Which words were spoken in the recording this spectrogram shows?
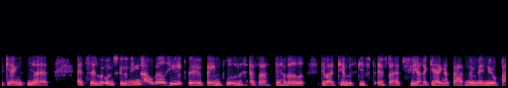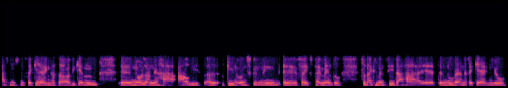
regeringen siger, at at selve undskyldningen har jo været helt øh, banebrydende. Altså, det har været, det var et kæmpe skift efter, at flere regeringer, startende med Nyrup Rasmussens regering, og så op igennem øh, nullerne, har afvist at give en undskyldning øh, for eksperimentet. Så der kan man sige, der har øh, den nuværende regering jo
